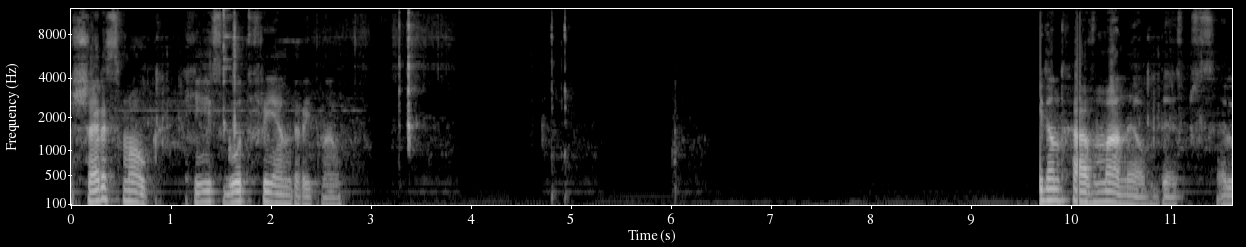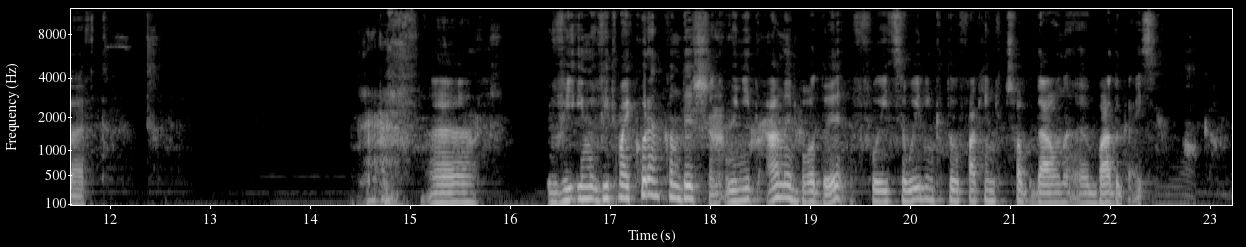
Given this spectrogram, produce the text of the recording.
Share smoke. He is good free friend right now. We don't have money of this left. Uh, we, in, with my current condition, we need anybody who is willing to fucking chop down uh, bad guys. You're welcome.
